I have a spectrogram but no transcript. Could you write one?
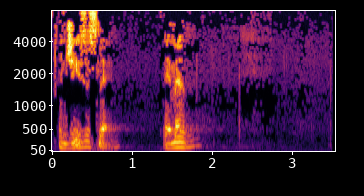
In Jesus' name, amen.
